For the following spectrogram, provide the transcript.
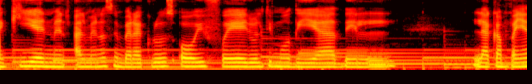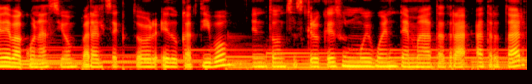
aquí, al menos en Veracruz, hoy fue el último día de la campaña de vacunación para el sector educativo. Entonces creo que es un muy buen tema a, a tratar.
